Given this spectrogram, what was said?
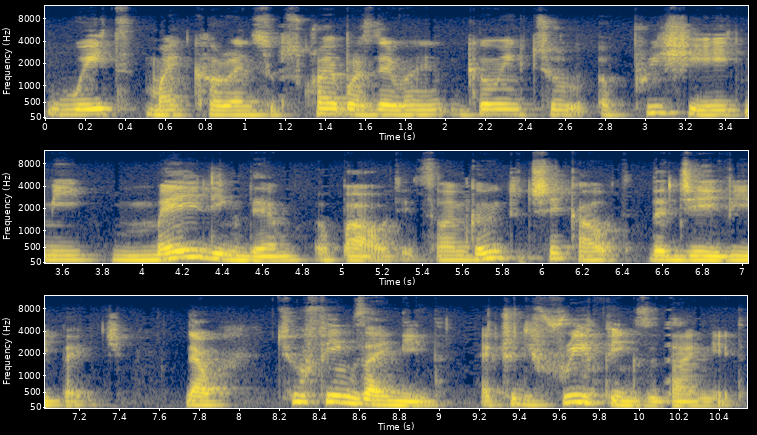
with my current subscribers. They're going to appreciate me mailing them about it. So I'm going to check out the JV page. Now, two things I need, actually three things that I need.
